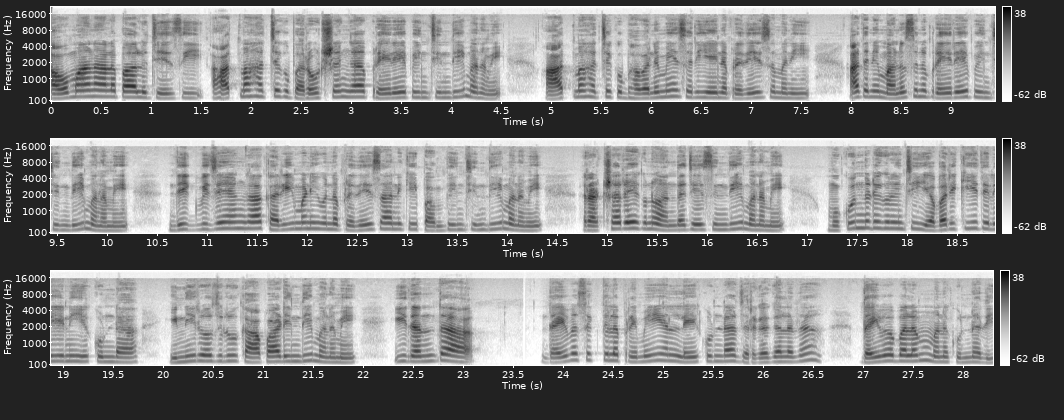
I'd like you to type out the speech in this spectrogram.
అవమానాల పాలు చేసి ఆత్మహత్యకు పరోక్షంగా ప్రేరేపించింది మనమే. ఆత్మహత్యకు భవనమే సరి అయిన ప్రదేశమని అతని మనసును ప్రేరేపించింది మనమే. దిగ్విజయంగా కరీమణి ఉన్న ప్రదేశానికి పంపించింది మనమే. రక్షరేఖను అందజేసింది మనమే. ముకుందుడి గురించి ఎవరికీ తెలియనీయకుండా ఇన్ని రోజులు కాపాడింది మనమే. ఇదంతా దైవశక్తుల ప్రమేయం లేకుండా జరగగలదా? దైవబలం మనకున్నది.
